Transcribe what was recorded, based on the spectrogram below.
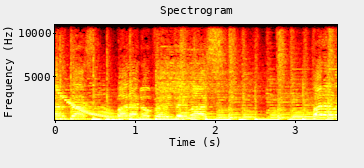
cartas para no verte más, para no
